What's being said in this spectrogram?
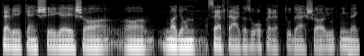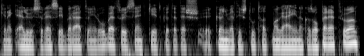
tevékenysége és a, a nagyon szerteágazó operett tudása jut mindenkinek először eszébe Rátonyi Robertről, hiszen egy két kötetes könyvet is tudhat magáénak az operetről,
